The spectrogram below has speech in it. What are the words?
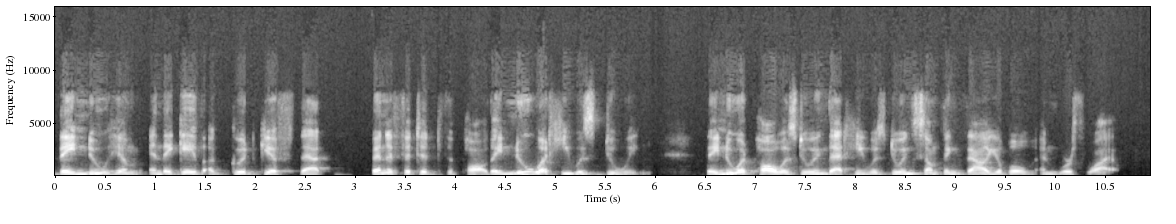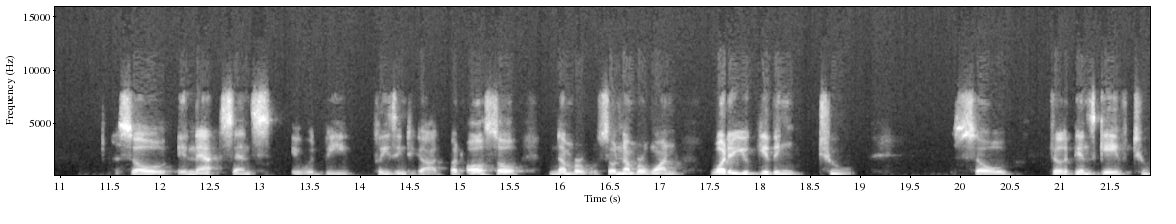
They knew him and they gave a good gift that benefited the Paul. They knew what he was doing. They knew what Paul was doing, that he was doing something valuable and worthwhile. So, in that sense, it would be pleasing to God. But also, number so number one, what are you giving to? So Philippians gave to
